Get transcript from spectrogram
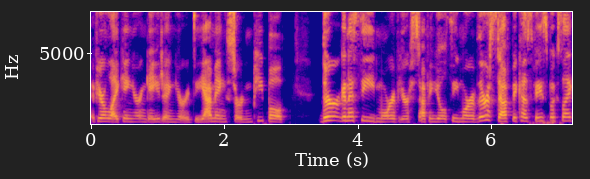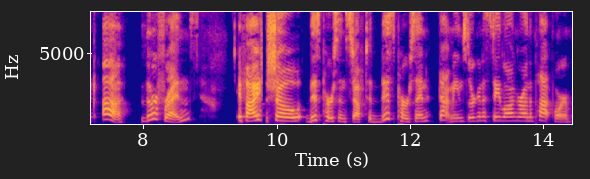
if you're liking, you're engaging, you're DMing certain people, they're going to see more of your stuff and you'll see more of their stuff because Facebook's like, ah, they're friends. If I show this person's stuff to this person, that means they're going to stay longer on the platform.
